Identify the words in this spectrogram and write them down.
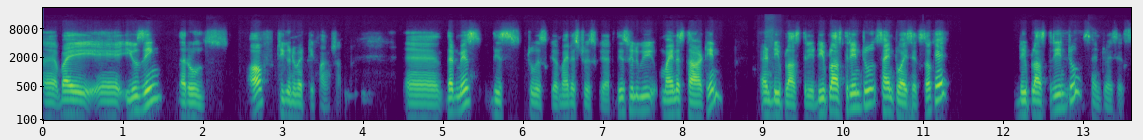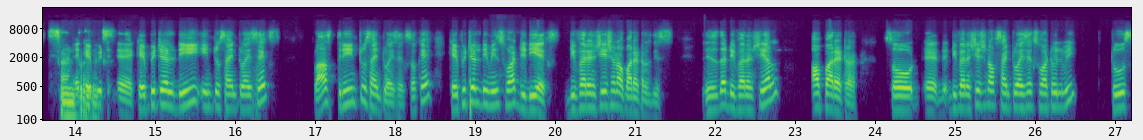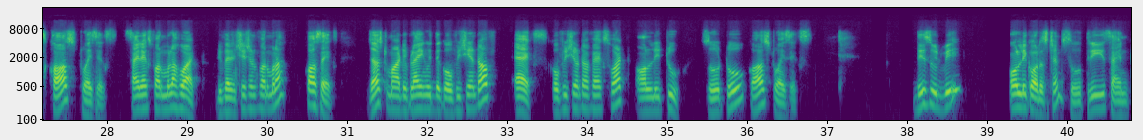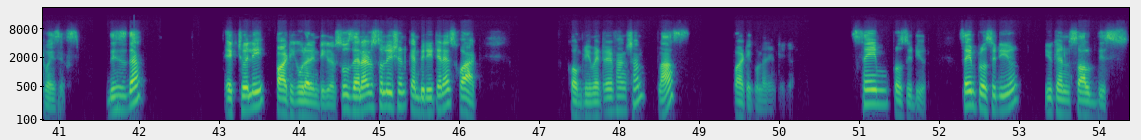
uh, by uh, using the rules of trigonometric function. Uh, that means this 2 square minus 2 square. This will be minus 13 and d plus 3. d plus 3 into sine twice x. Okay. d plus 3 into sine twice x. Sin Uh, twice capit- x. uh, capital D into sine twice x plus 3 into sine twice x. Okay. Capital D means what? ddx. Differentiation operator. This. This is the differential operator. So uh, differentiation of sine twice x. What will be? 2 cos twice x. Sine x formula what? Differentiation formula cos x. Just multiplying with the coefficient of x. Coefficient of x what? Only 2. So 2 cos twice x. This would be only constant. So 3 sine twice x. This is the actually particular integral. So general solution can be written as what? Complementary function plus particular integral. Same procedure. Same procedure. You can solve this.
